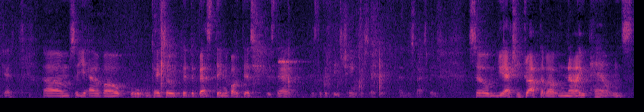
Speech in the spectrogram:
Okay. Um, so you have about, oh, okay, so the, the best thing about this is that, let's look at these changes at, the, at this last page. So you actually dropped about nine pounds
